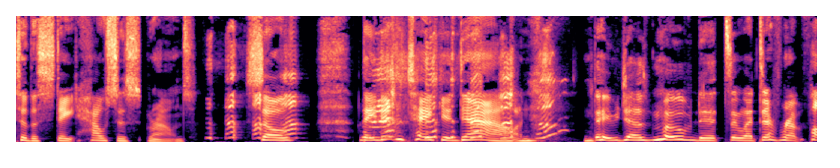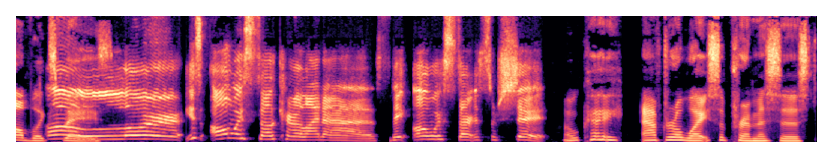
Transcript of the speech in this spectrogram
to the state house's grounds. So they didn't take it down. They just moved it to a different public oh, space. Oh Lord, it's always South Carolina ass. They always starting some shit. Okay. After a white supremacist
